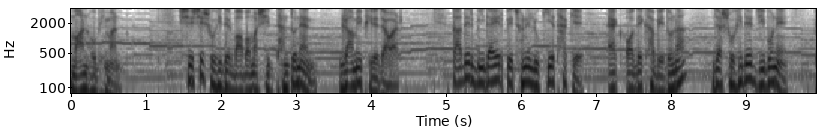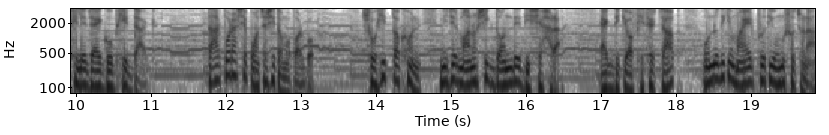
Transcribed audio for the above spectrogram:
মান অভিমান। শেষে শহীদের বাবা মা সিদ্ধান্ত নেন গ্রামে ফিরে যাওয়ার। তাদের বিদায়ের পেছনে লুকিয়ে থাকে এক অদেখা বেদনা যা শহীদের জীবনে ফেলে যায় গভীর দাগ। তারপর আসে পঁচাশিতম পর্ব। শহীদ তখন নিজের মানসিক দ্বন্দ্বে দিশেহারা। একদিকে অফিসের চাপ, অন্যদিকে মায়ের প্রতি অনুশোচনা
